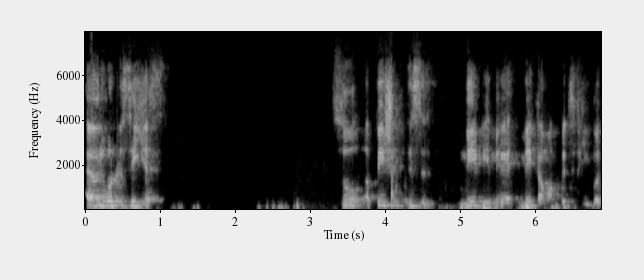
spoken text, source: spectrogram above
Everyone will say yes. So a patient, this is maybe may, may come up with fever.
